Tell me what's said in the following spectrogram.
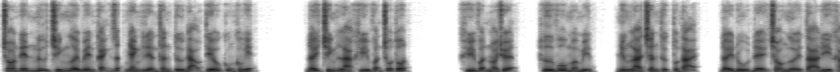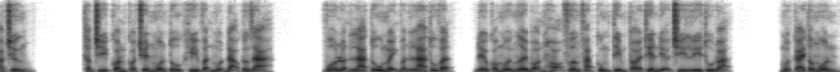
cho nên nữ chính người bên cạnh rất nhanh liền thân tử đạo tiêu cũng không ít. Đây chính là khí vận chỗ tốt. Khí vận nói chuyện, hư vô mờ mịt, nhưng là chân thực tồn tại, đầy đủ để cho người ta đi khảo chứng. Thậm chí còn có chuyên môn tu khí vận một đạo cường giả. Vô luận là tu mệnh vẫn là tu vận, đều có mỗi người bọn họ phương pháp cùng tìm tòi thiên địa chí lý thủ đoạn một cái tông môn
